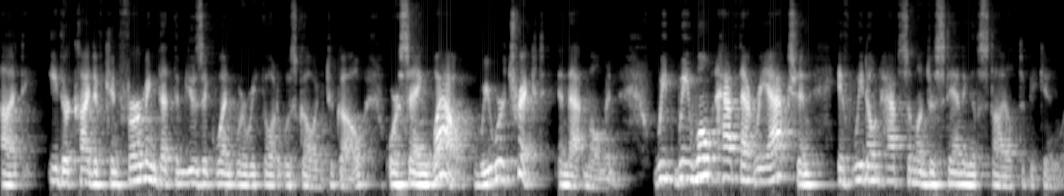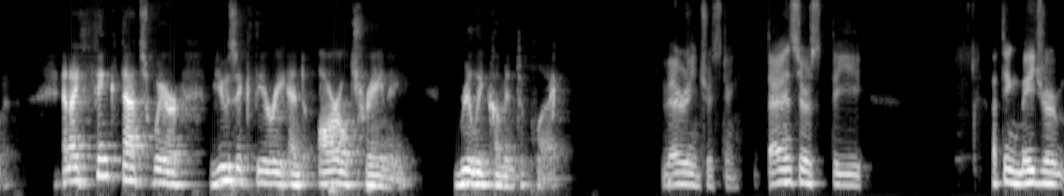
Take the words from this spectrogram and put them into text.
uh, either kind of confirming that the music went where we thought it was going to go or saying, wow, we were tricked in that moment. We, we won't have that reaction if we don't have some understanding of style to begin with. And I think that's where music theory and aural training really come into play. Very interesting. That answers the I think major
